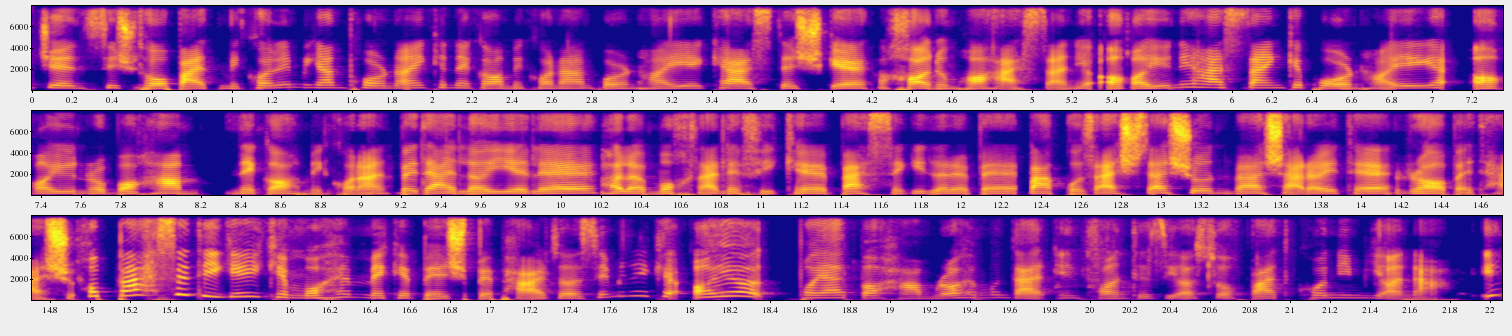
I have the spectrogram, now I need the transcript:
جنسی صحبت می‌کنیم میگن پرنایی که نگاه می‌کنن پرنهایی که هستش که خانم ها هستن یا آقایونی هستن که پرنهای آقایون رو با هم نگاه می‌کنن. به دلایل حالا مختلفی که بستگی داره به گذشتهشون و شرایط رابطهشون. خب بحث دیگه ای که مهمه که بهش بپردازیم اینه که آیا باید با همراهمون در این فانتزی ها صحبت کنیم یا نه؟ این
